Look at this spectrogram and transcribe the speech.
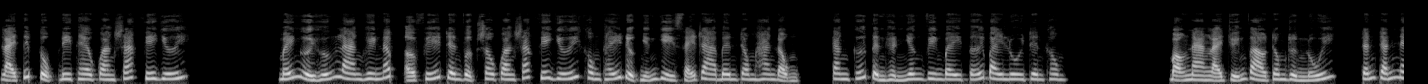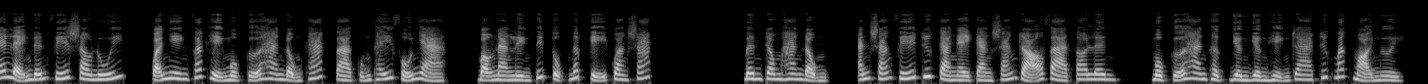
lại tiếp tục đi theo quan sát phía dưới. Mấy người hướng Lan huy nấp ở phía trên vực sâu quan sát phía dưới không thấy được những gì xảy ra bên trong hang động, căn cứ tình hình nhân viên bay tới bay lui trên không. Bọn nàng lại chuyển vào trong rừng núi, tránh tránh né lẻn đến phía sau núi, quả nhiên phát hiện một cửa hang động khác và cũng thấy phổ nhà, bọn nàng liền tiếp tục nấp kỹ quan sát. Bên trong hang động, ánh sáng phía trước càng ngày càng sáng rõ và to lên, một cửa hang thật dần dần hiện ra trước mắt mọi người.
